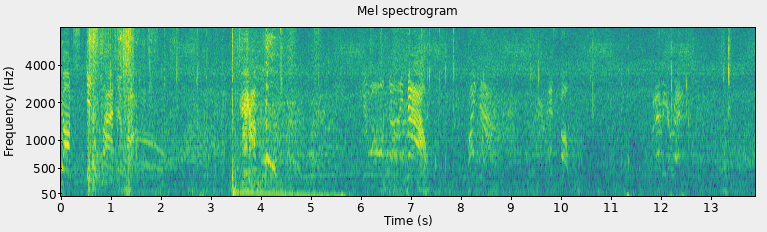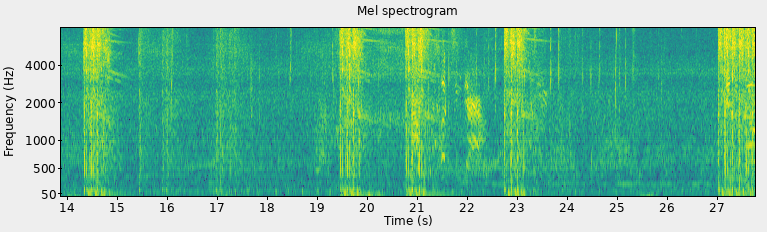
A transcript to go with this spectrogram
shots still find their mark. You all die now! Right now! This moment! Whenever you're ready! Cut you down! Didn't you know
